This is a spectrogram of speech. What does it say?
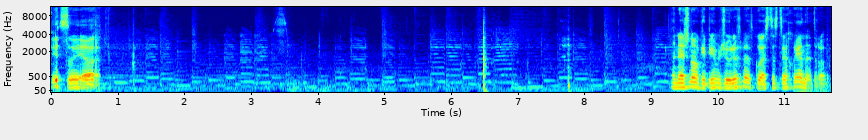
Pisu į orą. Na, Nežinau, kaip jums žiūris, bet questas tai huiena atrodo.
